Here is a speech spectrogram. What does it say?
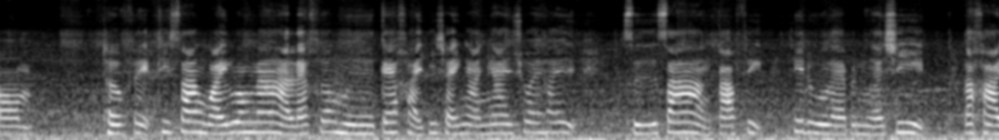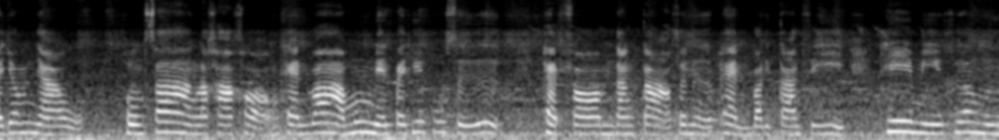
อร์มเทอร์เฟกที่สร้างไว้ล่วงหน้าและเครื่องมือแก้ไขที่ใช้งานง่ายช่วยให้ซื้อสร้างกราฟิกที่ดูแลเป็นมืออาชีพ ราคาย่อมเยา โครงสร้างราคาของแคนว่ามุ่งเน้นไปที่ผู้ซื้อ แพลตฟอร์มดังกล่าวเสนอแผ่นบริการฟรี ที่มีเครื่องมือ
